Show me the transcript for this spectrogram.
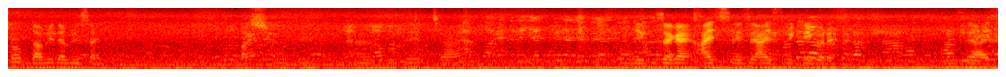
সব দামি দামি চাই। বাসমতি দুধের চাল এক জায়গায় আইস, এই যে আইস বিক্রি করে। আইস।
